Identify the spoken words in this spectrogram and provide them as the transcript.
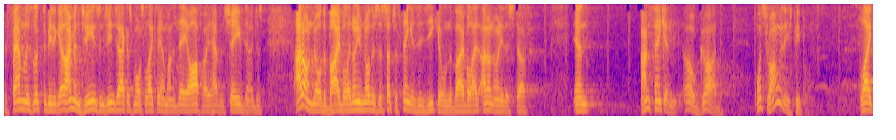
the families looked to be together. I'm in jeans and jean jackets most likely. I'm on a day off. I haven't shaved, and I just I don't know the Bible. I don't even know there's a, such a thing as Ezekiel in the Bible. I, I don't know any of this stuff. And I'm thinking, oh God, what's wrong with these people? Like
